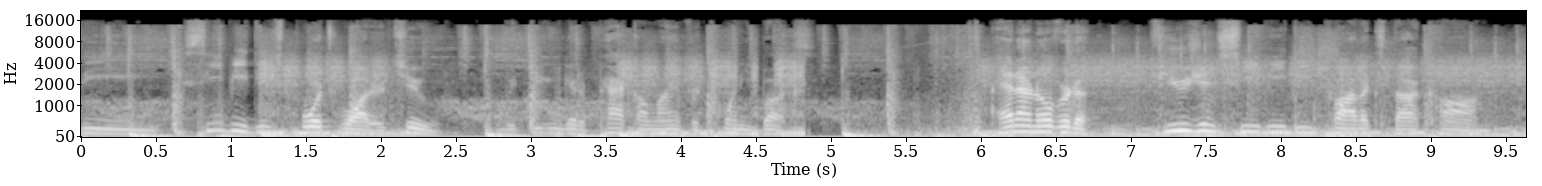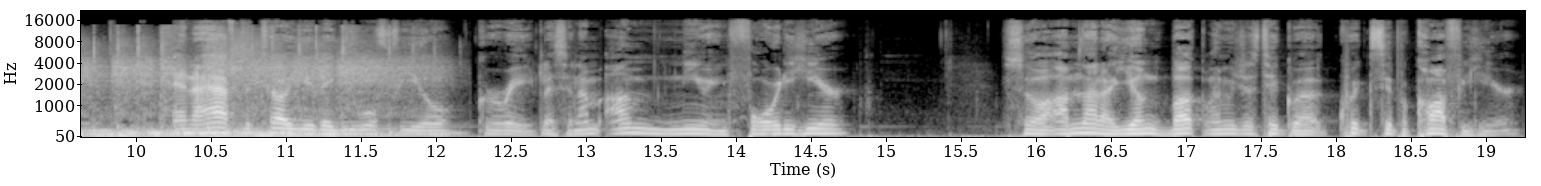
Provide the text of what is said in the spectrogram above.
the CBD sports water too, which you can get a pack online for 20 bucks. Head on over to fusioncbdproducts.com and I have to tell you that you will feel great. Listen, I'm I'm nearing 40 here. So I'm not a young buck. Let me just take a quick sip of coffee here.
